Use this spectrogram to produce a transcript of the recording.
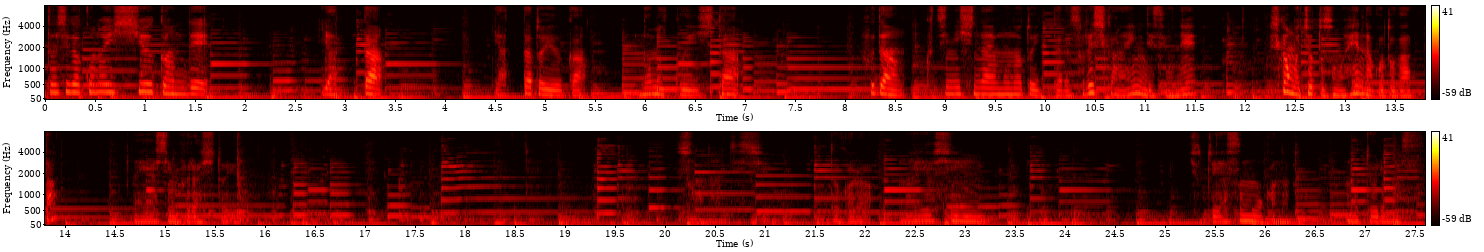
私がこの1週間でやったやったというか飲み食いした普段口にしないものといったらそれしかないんですよね。しかもちょっとその変なことがあった。ナヤシンフラッシュというそうなんですよ。だからナヤシンちょっと休もうかなと思っております。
